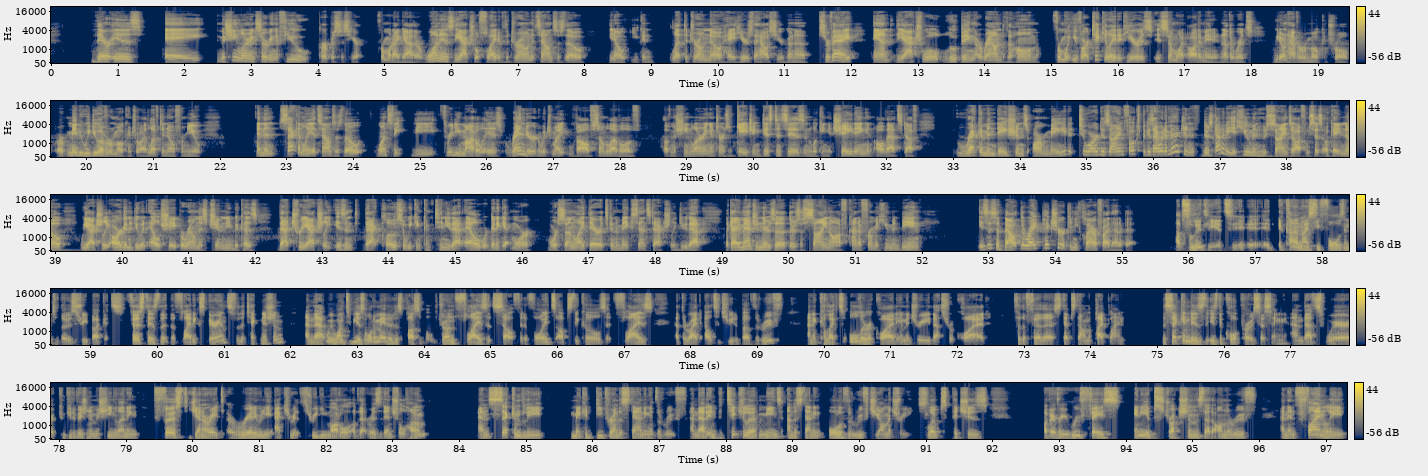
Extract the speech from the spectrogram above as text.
There is a machine learning serving a few purposes here, from what I gather. One is the actual flight of the drone. It sounds as though, you know, you can let the drone know, hey, here's the house you're going to survey. And the actual looping around the home, from what you've articulated here, is, is somewhat automated. In other words, we don't have a remote control, or maybe we do have a remote control. I'd love to know from you. And then, secondly, it sounds as though once the, the 3D model is rendered, which might involve some level of, of machine learning in terms of gauging distances and looking at shading and all that stuff, recommendations are made to our design folks? Because I would imagine there's got to be a human who signs off who says, okay, no, we actually are going to do an L shape around this chimney because that tree actually isn't that close and we can continue that L. We're going to get more more sunlight there. It's going to make sense to actually do that. Like I imagine there's a there's a sign off kind of from a human being is this about the right picture, or can you clarify that a bit? Absolutely. It's, it, it, it kind of nicely falls into those three buckets. First, there's the, the flight experience for the technician, and that we want to be as automated as possible. The drone flies itself, it avoids obstacles, it flies at the right altitude above the roof, and it collects all the required imagery that's required for the further steps down the pipeline. The second is, is the core processing, and that's where computer vision and machine learning first generate a really, really accurate 3D model of that residential home. And secondly, make a deeper understanding of the roof. And that in particular means understanding all of the roof geometry, slopes, pitches of every roof face, any obstructions that are on the roof. And then finally,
